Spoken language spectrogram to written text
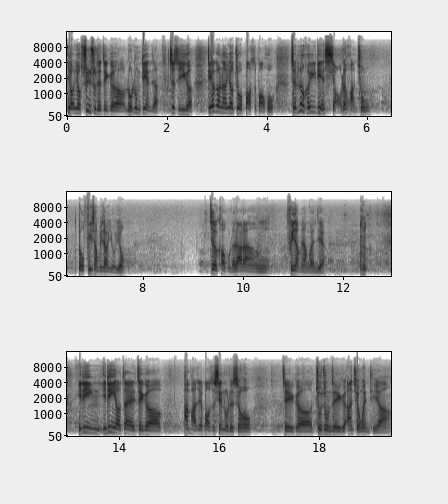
要要迅速的这个挪动垫子，这是一个。第二个呢，要做报时保护，这任何一点小的缓冲都非常非常有用。这个靠谱的搭档非常非常关键。一定一定要在这个攀爬这个暴石线路的时候，这个注重这个安全问题啊。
